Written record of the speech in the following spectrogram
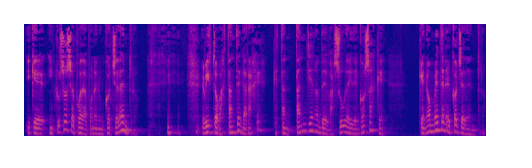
y que incluso se pueda poner un coche dentro. He visto bastantes garajes que están tan llenos de basura y de cosas que, que no meten el coche dentro.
